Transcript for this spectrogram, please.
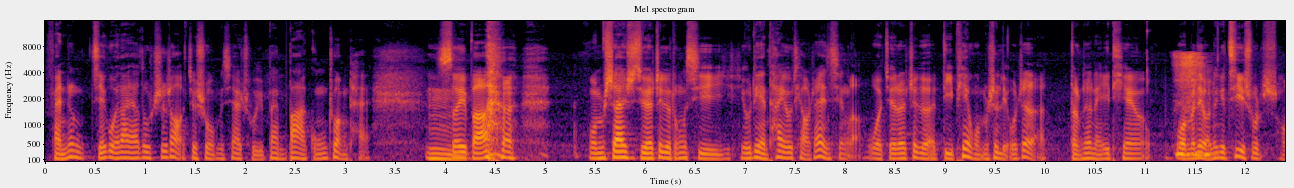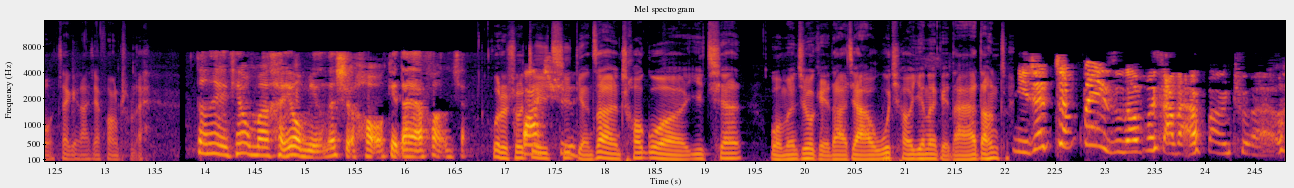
反正结果大家都知道，就是我们现在处于半罢工状态。嗯，所以吧，我们实在是觉得这个东西有点太有挑战性了。我觉得这个底片我们是留着的，等着哪一天我们有那个技术的时候再给大家放出来。到那一天我们很有名的时候，给大家放一下。或者说这一期点赞超过一千，我们就给大家无条件的给大家当。你这这辈子都不想把它放出来了。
